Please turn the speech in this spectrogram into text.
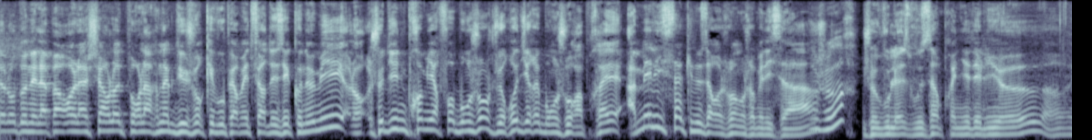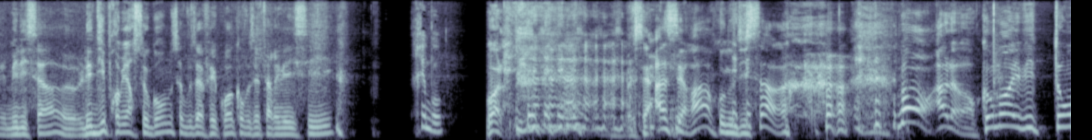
allons donner la parole à Charlotte pour l'arnaque du jour qui vous permet de faire des économies. Alors, je dis une première fois bonjour, je lui redirai bonjour après. À Mélissa qui nous a rejoint. Bonjour Mélissa. Bonjour. Je vous laisse vous imprégner des lieux. hein. Et Mélissa, euh, les dix premières secondes, ça vous a fait quoi quand vous êtes arrivé ici? Très beau. Voilà. C'est assez rare qu'on nous dise ça. hein. bon, alors, comment évite-t-on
